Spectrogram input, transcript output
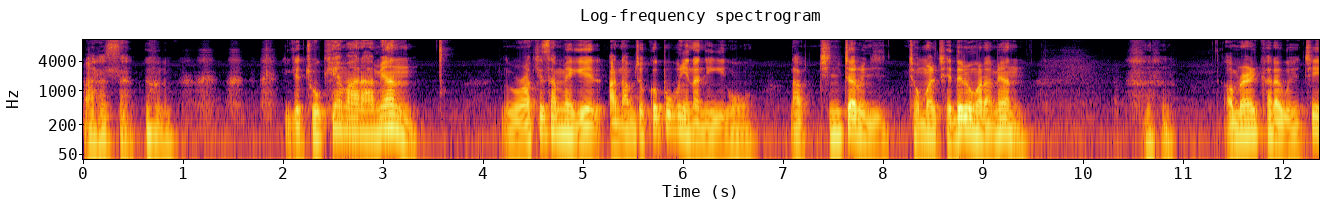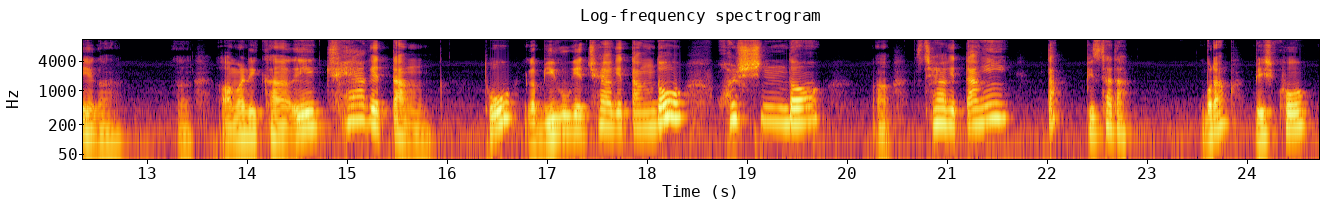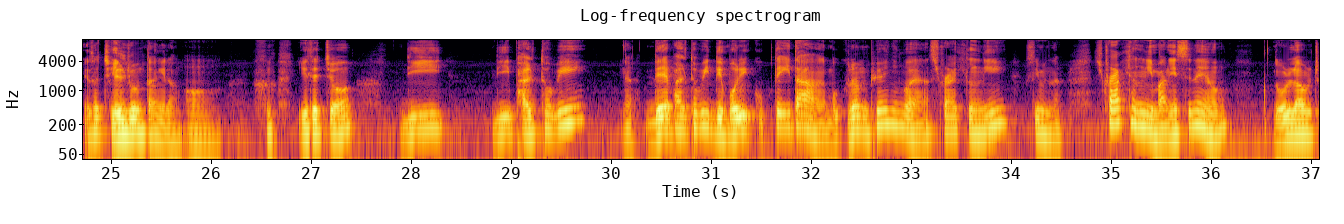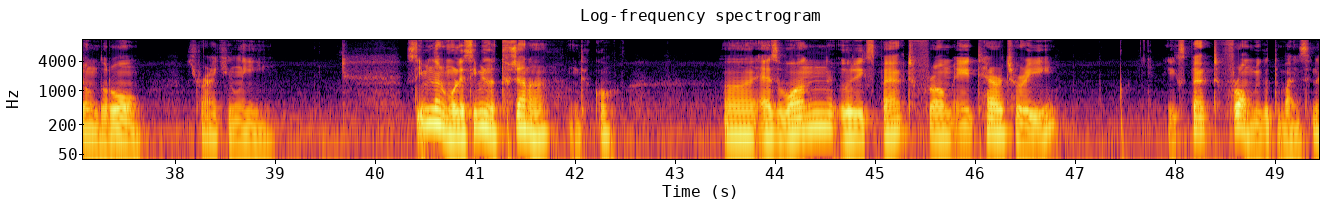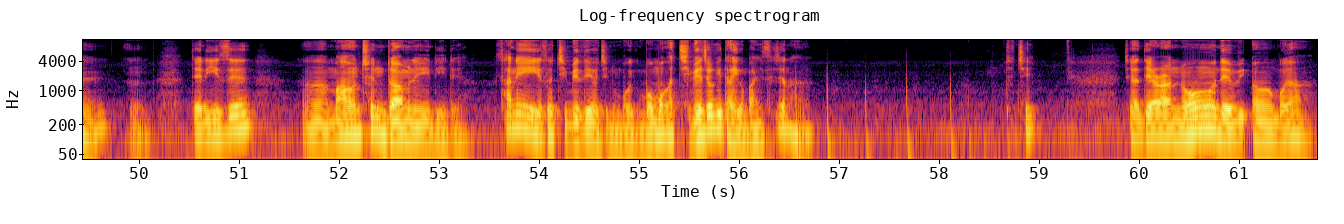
알았어. 이게 좋게 말하면 로키 산맥의 아 남쪽 끝 부분이란 얘기고 나 진짜로 이제 정말 제대로 말하면 아메리카라고 했지 얘가 어, 아메리카의 최악의 땅도 그러니까 미국의 최악의 땅도 훨씬 더 어, 최악의 땅이 딱 비슷하다 뭐랑 멕시코에서 제일 좋은 땅이랑 어 이해됐죠? 네, 네 발톱이 내 발톱이 네 머리 꼭대기다 뭐 그런 표현인 거야. strikingly similar. strikingly 많이 쓰네요. 놀라울 정도로 strikingly. similar는 원래 similar to잖아. 됐고. 어, as one would expect from a territory. expect from 이것도 많이 쓰네. 어, that is 어, mountain dominated. 산에 의해서 지배되어지는 뭐 뭐뭐가 지배적이다 이거 많이 쓰잖아. 됐지? 자, there are no navi 어 뭐야?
